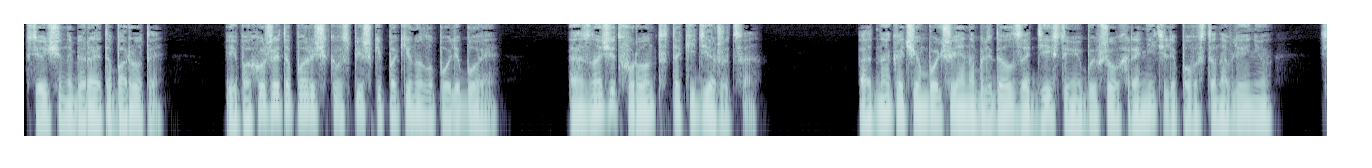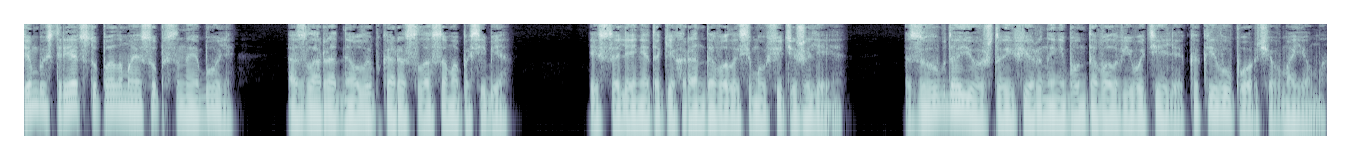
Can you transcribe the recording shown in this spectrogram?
все еще набирает обороты, и, похоже, эта парочка в спешке покинула поле боя. А значит, фронт таки держится. Однако, чем больше я наблюдал за действиями бывшего хранителя по восстановлению, тем быстрее отступала моя собственная боль, а злорадная улыбка росла сама по себе. Исцеление таких ран давалось ему все тяжелее. Зуб даю, что эфир ныне бунтовал в его теле, как его порча в моем.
